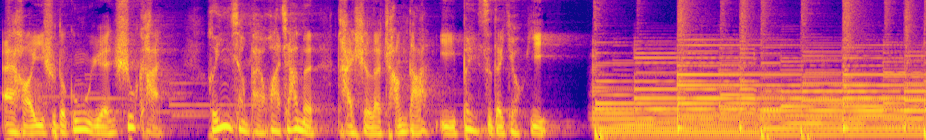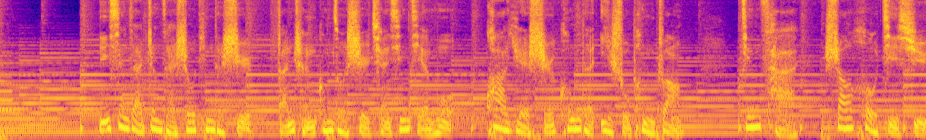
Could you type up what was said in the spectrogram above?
爱好艺术的公务员舒凯和印象派画家们开始了长达一辈子的友谊。您现在正在收听的是凡尘工作室全新节目《跨越时空的艺术碰撞》，精彩稍后继续。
